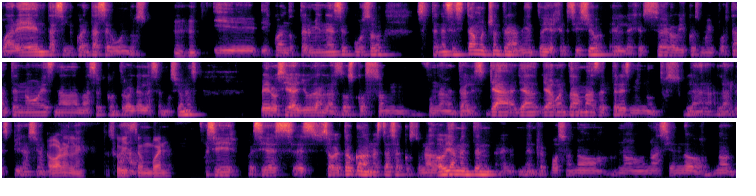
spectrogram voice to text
40, 50 segundos. y, y, cuando terminé ese curso, se necesita mucho entrenamiento y ejercicio. El ejercicio aeróbico es muy importante, no es nada más el control de las emociones, pero sí ayudan las dos cosas, son fundamentales. Ya, ya, ya aguantaba más de tres minutos la, la respiración. Órale, subiste un buen. Sí, pues sí, es, es, sobre todo cuando no estás acostumbrado, obviamente en, en, reposo, no, no, no haciendo, no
